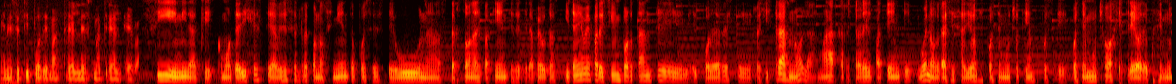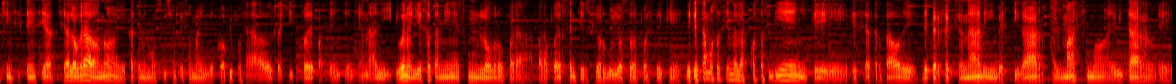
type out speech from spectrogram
en este tipo de materiales, material EVA? Sí, mira que como te dije, este, a veces el reconocimiento pues es de unas personas, de pacientes, de terapeutas y también me pareció importante el, poder este, registrar, ¿no? La marca, registrar el patente y bueno, gracias a Dios después de mucho tiempo, pues después de mucho ajetreo, después de mucha insistencia, se ha logrado, ¿no? Acá tenemos una solución que se llama Indecopy, pues ha dado el registro de patente nacional y, bueno, y eso también es un logro para, para poder sentirse orgulloso después de que, de que estamos haciendo las cosas bien y que, que se ha tratado de, de, perfeccionar e investigar al máximo, evitar eh,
